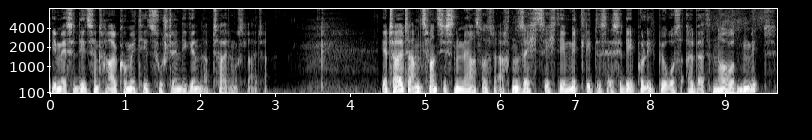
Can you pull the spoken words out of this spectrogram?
im SED-Zentralkomitee zuständigen Abteilungsleiter. Er teilte am 20. März 1968 dem Mitglied des SED-Politbüros Albert Norden mit,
